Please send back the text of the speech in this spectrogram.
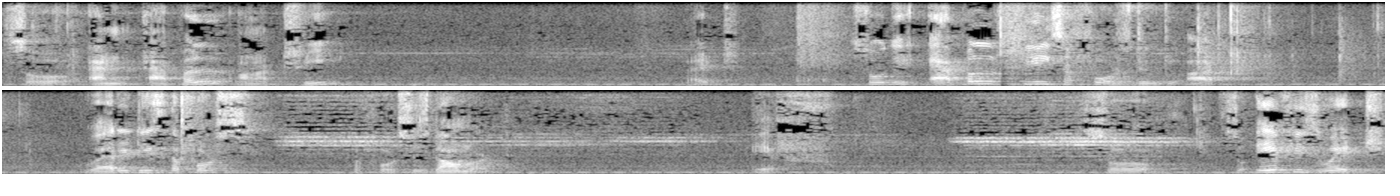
so an apple on a tree right so the apple feels a force due to earth where it is the force the force is downward F so so F is weight.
